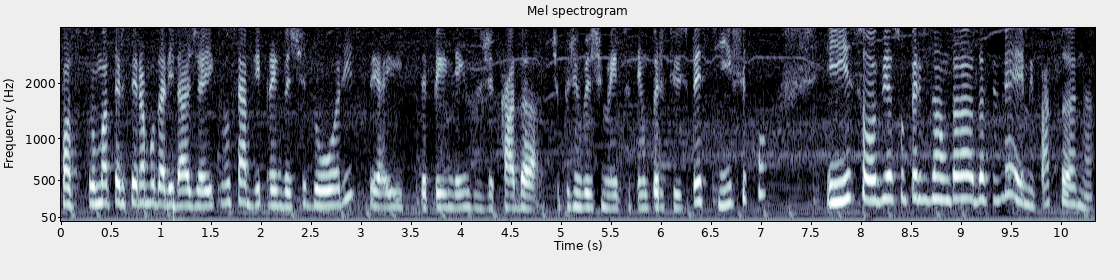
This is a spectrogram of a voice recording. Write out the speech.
posso ter uma terceira modalidade aí que você abrir para investidores, e aí, dependendo de cada tipo de investimento, você tem um perfil específico, e sob a supervisão da, da CVM, bacana.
